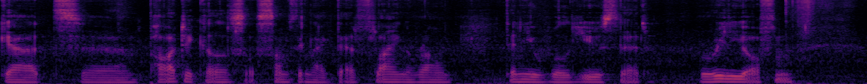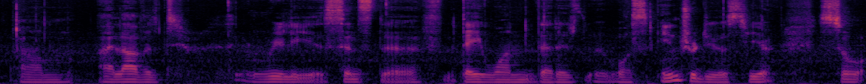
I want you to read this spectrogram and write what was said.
got uh, particles or something like that flying around then you will use that really often. Um, I love it really since the day one that it was introduced here so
